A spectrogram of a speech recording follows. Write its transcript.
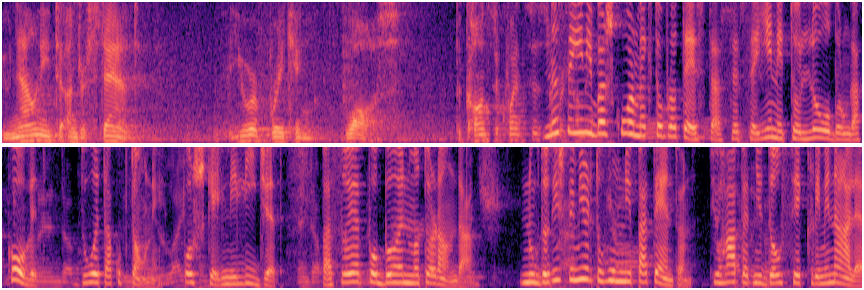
you now need to understand that you are breaking laws. The consequences of Nëse jeni bashkuar me këto protesta sepse jeni të lodhur nga covid, duhet ta kuptoni, po shkelni ligjet. Pasojat po bëhen më të rënda. Nuk do të ishte mirë të humbni patentën, t'ju hapet një dosje kriminale,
